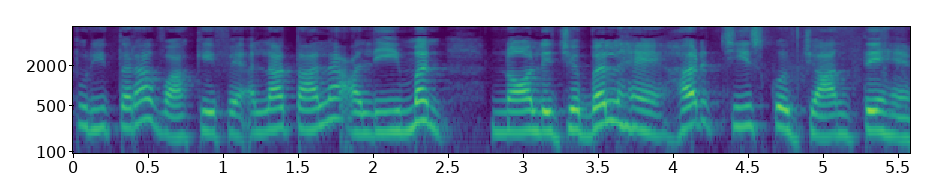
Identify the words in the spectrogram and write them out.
پوری طرح واقف ہیں۔ اللہ تعالیٰ علیمن نالجبل ہیں، ہر چیز کو جانتے ہیں۔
